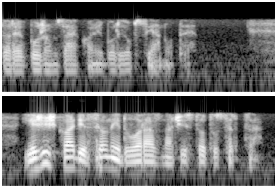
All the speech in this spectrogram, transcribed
ktoré v Božom zákone boli obsiahnuté. Ježiš kladie silný dôraz na čistotu srdca –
